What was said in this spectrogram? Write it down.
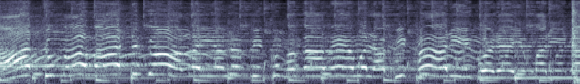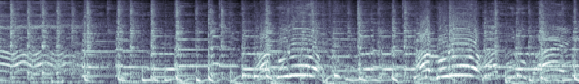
હાથમાં વાટકો લઈ અને ભીખ મગાવે ઓલા ભિખારી ગોળે મારી ના. ગુરુ આ ગુરુ. આ ગુરુ ભાઈ.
